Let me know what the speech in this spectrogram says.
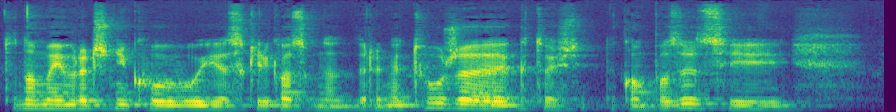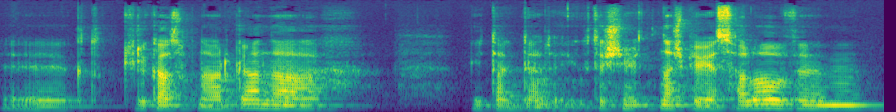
to na moim roczniku jest kilka osób na dyrygenturze, ktoś na kompozycji, kilka osób na organach i tak dalej. Ktoś na śpiewie salowym,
